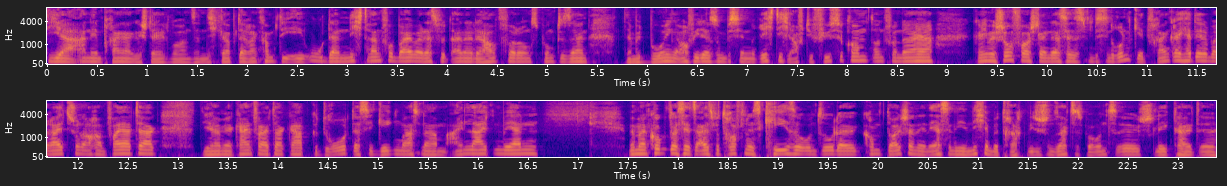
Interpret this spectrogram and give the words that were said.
die ja an den Pranger gestellt worden sind. Ich glaube, daran kommt die EU dann nicht dran vorbei, weil das wird einer der Hauptforderungspunkte sein, damit Boeing auch wieder so ein bisschen richtig auf die Füße kommt. Und von daher kann ich mir schon vorstellen, dass es ein bisschen rund geht. Frankreich hat ja bereits schon auch am Feiertag, die haben ja keinen Feiertag gehabt, gedroht, dass sie Gegenmaßnahmen einleiten werden wenn man guckt, was jetzt alles betroffen ist, Käse und so, da kommt Deutschland in erster Linie nicht in Betracht. Wie du schon sagtest, bei uns äh, schlägt halt äh,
